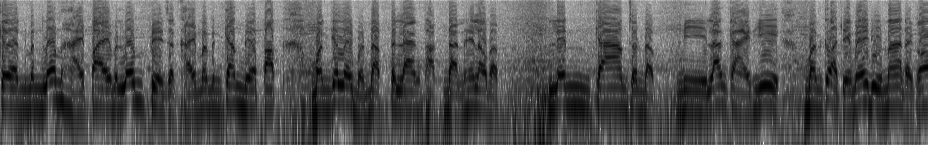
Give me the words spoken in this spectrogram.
เกินมันเริ่มหายไปมันเริ่มเปลี่ยนจากไขมันเป็นกล้ามเนื้อปั๊บมันก็เลยเหมือนแบบเป็นแรงผลักดันให้เราแบบ เล่นกล้ามจนแบบมีร่างกายที่มันก็อาจจะไม่ได้ดีมาก แต่ก็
